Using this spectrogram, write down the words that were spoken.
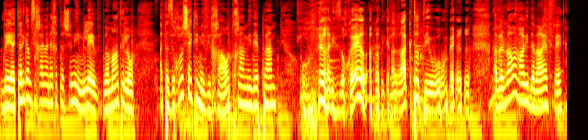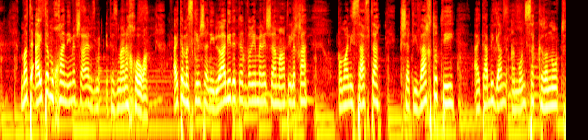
והייתה לי גם שיחה עם הנכד השני, עם לב, ואמרתי לו, אתה זוכר שהייתי מביכה אותך מדי פעם? הוא אומר, אני זוכר, הרגת אותי, הוא אומר. אבל מה הוא אמר לי דבר יפה? אמרתי, היית מוכן, אם אפשר את הזמן אחורה, היית מסכים שאני לא אגיד את הדברים האלה שאמרתי לך? הוא אמר לי, סבתא, כשאת טיווחת אותי, הייתה בי גם המון סקרנות.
